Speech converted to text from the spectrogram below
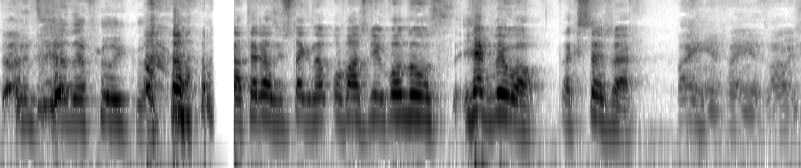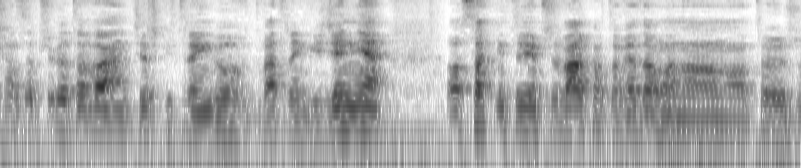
W końcu jadę w chuj, kurwa. A teraz już tak na poważnie bonus. Jak było? Tak szczerze. Fajnie, fajnie. Dwa miesiące przygotowań, ciężkich treningów, dwa treningi dziennie. Ostatni tydzień przed walką to wiadomo, no, no to już e,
